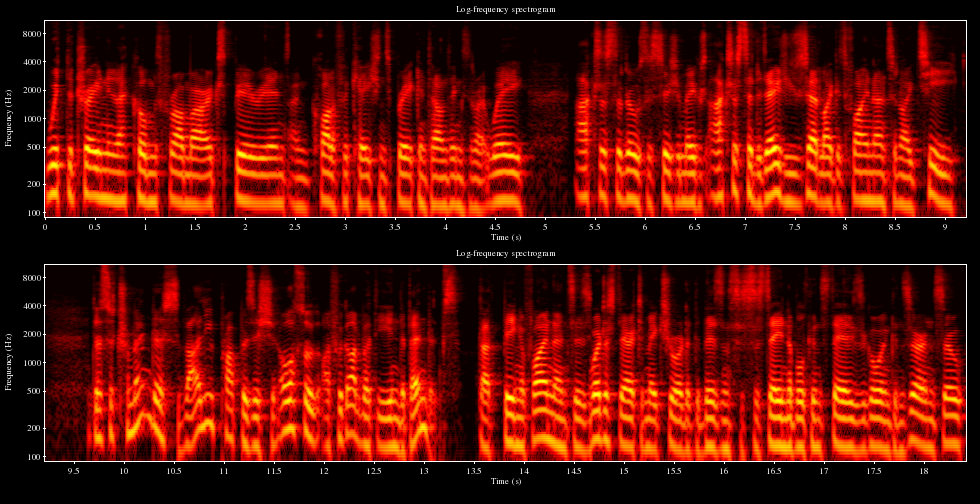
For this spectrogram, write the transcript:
With the training that comes from our experience and qualifications, breaking down things the right way, access to those decision makers, access to the data. You said like it's finance and IT. There's a tremendous value proposition. Also, I forgot about the independence. That being a finance is we're just there to make sure that the business is sustainable, can stay as a going concern. So,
